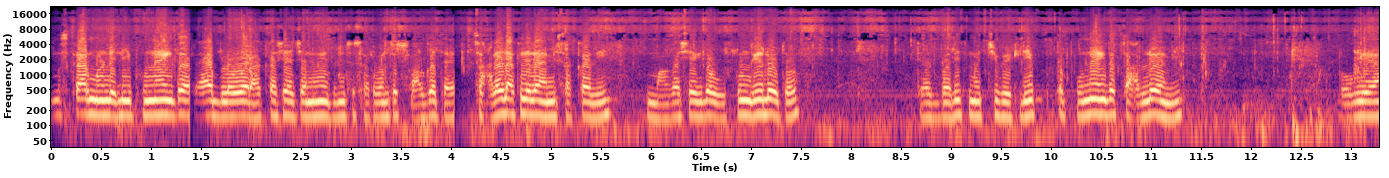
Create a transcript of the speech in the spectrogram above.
नमस्कार मंडळी पुन्हा एकदा रॅब लवर आकाश या चॅनलमध्ये तुमचं सर्वांचं स्वागत आहे. चालं टाकलेलं आहे आम्ही सकाळी. मागाशी एकदा उचलून गेलो होतो. त्यात बरीच मच्छी भेटली. तर पुन्हा एकदा चाललोय आम्ही. बघूया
